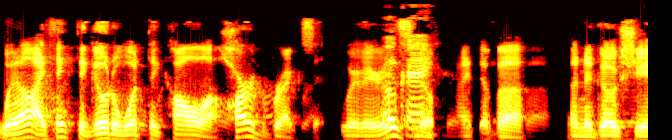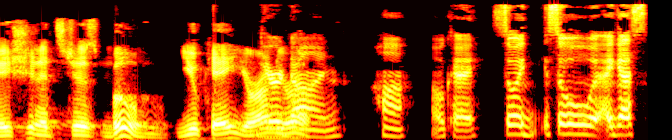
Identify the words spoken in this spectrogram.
Well, I think they go to what they call a hard Brexit, where there is Okay. no kind of a, a negotiation. It's just boom, UK, you're on You're your own. done. Huh. Okay. So, I- so I guess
